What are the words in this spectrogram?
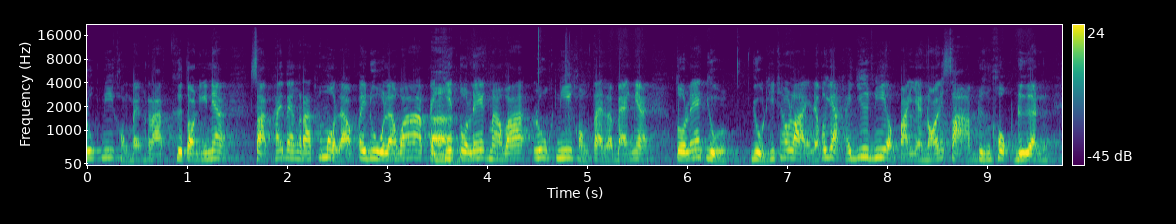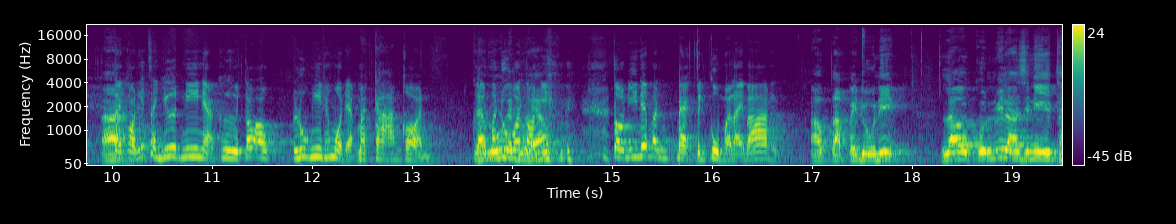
ลูกหนี้ของแบงก์รัฐ คือตอนนี้เนี่ยสั่งให้แบงก์รัฐทั้งหมดแล้วไปดูแล้วว่าไปอ่าคิดตัวเลขมาว่าลูกหนี้ของแต่ละแบงก์เนี่ยตัวเลขอยู่อยู่ที่เท่าไหร่แล้วก็อยากให้ยืดหนี้ออกไปอย่างน้อย3ถึง6เดือน อ่า แต่ก่อนที่จะยืดหนี้เนี่ยคือต้องเอาลูกหนี้ทั้งหมดเนี่ยมากางก่อน แล้วมาดูว่าตอนนี้ ตอนนี้เนี่ยมันแบ่งเป็นกลุ่มอะไรบ้าง เอากลับไปดูนี่ เราคุณวิลาสินีท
